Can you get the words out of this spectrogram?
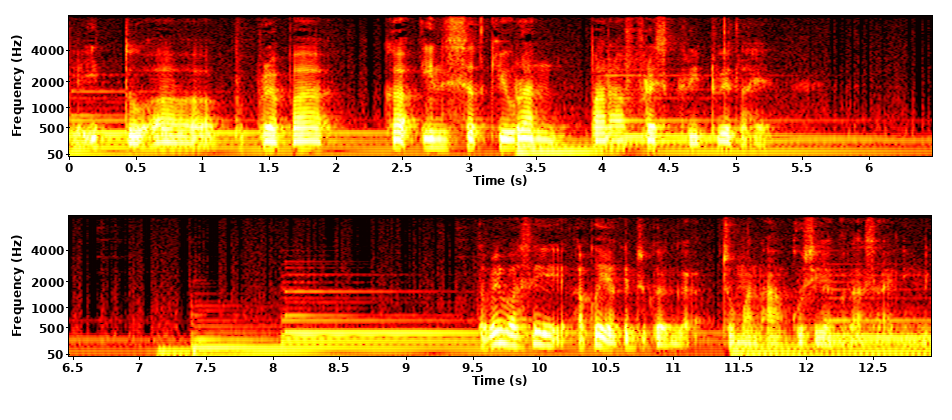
ya itu uh, beberapa keinsecurean para fresh graduate lah ya tapi pasti aku yakin juga nggak cuman aku sih yang ngerasain ini.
